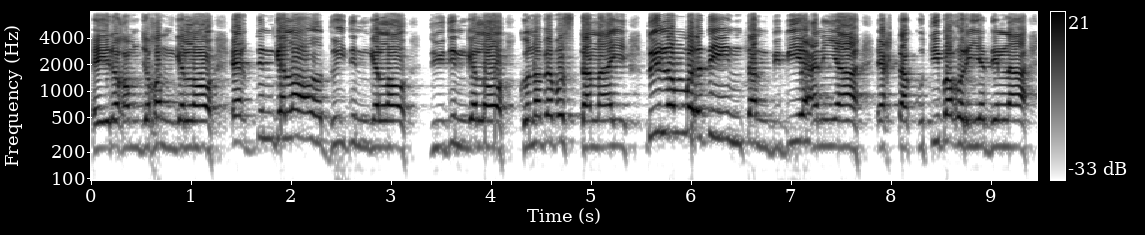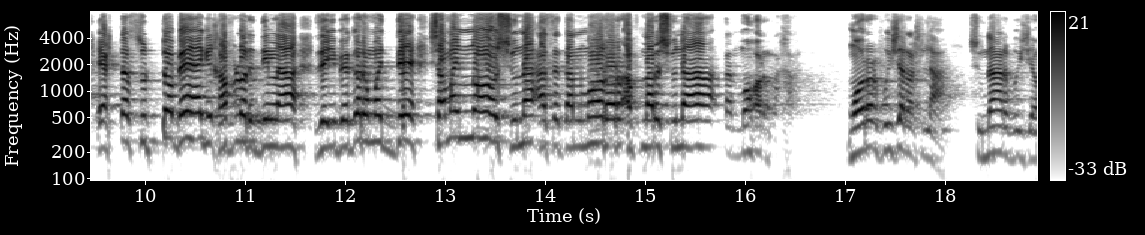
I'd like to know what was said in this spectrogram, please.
এইরকম যখন গেল, একদিন গেল, দুই দিন গেল, দুই দিন গেল, কোনো ব্যবস্থা নাই। দুই নম্বর দিন তান বিবিয়ে আনিয়া একটা কুতিবা করিয়া দিলা, একটা ছোট্ট ব্যাগ কাপড় দিলা। যেই ব্যাগের মধ্যে সামান্য সোনা আছে, তান মোহর আপনার সোনা, তান মোহর রাখা। মোহরের পয়সা রাখলা, সোনার পয়সা।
